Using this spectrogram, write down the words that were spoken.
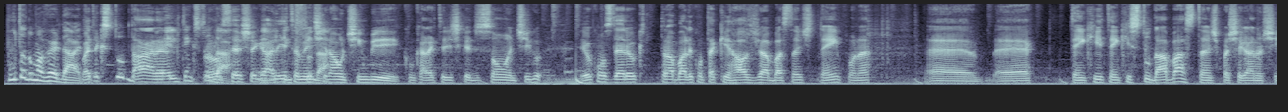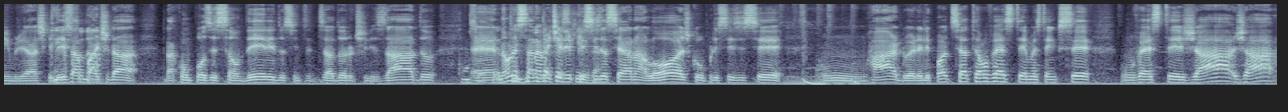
puta de uma verdade. Vai ter que estudar, né? Ele tem que estudar. Pra você chegar Ele ali e também estudar. tirar um timbre com característica de som antigo. Eu considero eu que trabalho com tech house já há bastante tempo, né? É, é, tem, que, tem que estudar bastante para chegar no timbre. Acho que Tem que desde a estudar. parte da, da composição dele, do sintetizador utilizado. É, não tem necessariamente ele precisa ser analógico ou precisa ser um hardware. Ele pode ser até um VST, mas tem que ser um VST já, já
